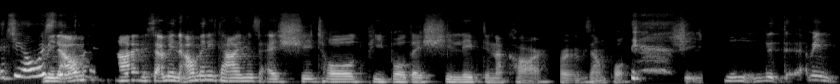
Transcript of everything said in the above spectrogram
that she always. I mean, how many times? I mean, how many times has she told people that she lived in a car, for example? she I mean,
